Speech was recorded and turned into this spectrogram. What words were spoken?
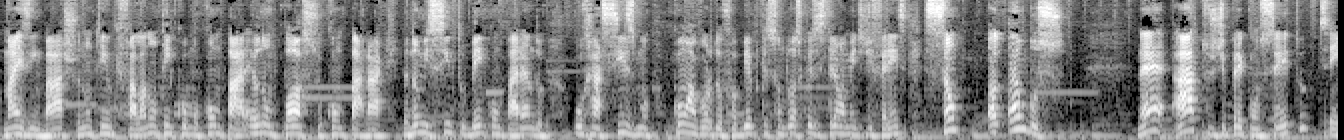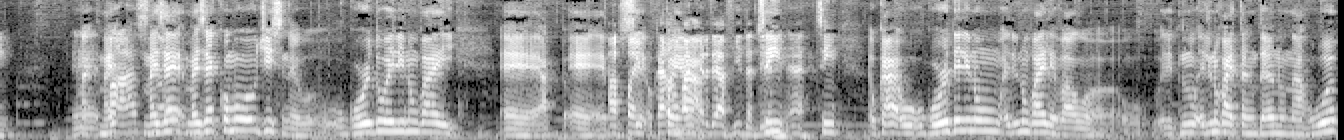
mais embaixo, não tenho o que falar, não tem como comparar, eu não posso comparar, eu não me sinto bem comparando o racismo com a gordofobia, porque são duas coisas extremamente diferentes, são ambos, né, atos de preconceito. Sim. É, mas, mas, mas não... é, mas é como eu disse, né, o, o gordo ele não vai... É, é, é Apanha, o cara apanhar. não vai perder a vida dele, sim, né? Sim, o, cara, o, o, gordo ele não, ele não vai levar o, ele, não, ele não vai estar tá andando na rua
